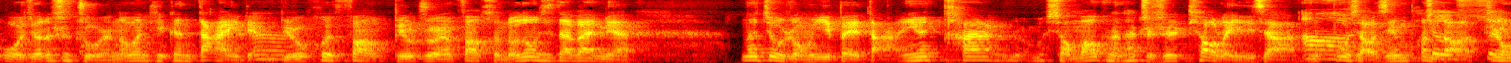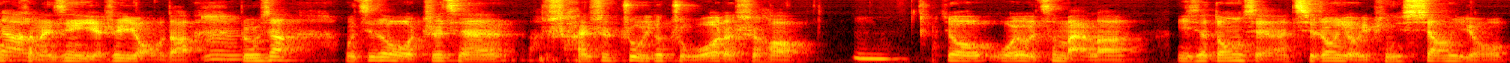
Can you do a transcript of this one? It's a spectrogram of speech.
我觉得是主人的问题更大一点。嗯比如会放，比如主人放很多东西在外面。那就容易被打，因为它小猫可能它只是跳了一下，哦不小心碰到，这种可能性也是有的。嗯比如像我记得我之前还是住一个主卧的时候，嗯，就我有一次买了一些东西，其中有一瓶香油，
